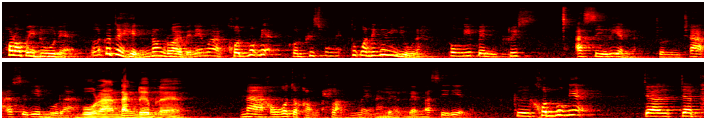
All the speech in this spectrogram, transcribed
พอเราไปดูเนี่ยแล้วก็จะเห็นร่องรอยแบบนี้ว่าคนพวกเนี้ยคนคริสต์พวกเนี้ยทุกวันนี้ก็ยังอยู่นะพวกนี้เป็นคริสต์อัสซีเรียนอะชนชาติอัสซีเรียนโบราณโบราณดั้งเดิมเลยหน้าเขาก็จะขลังขลังๆหน่อยนะแบบอืมแบบอัสซีเรียนอะคือคนพวกเนี้ยจะจะท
